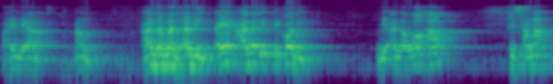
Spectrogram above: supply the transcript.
Paham ya? Am. Hada madhabi. Eh, hada i'tiqadi. Bi anna Allah fi sama.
